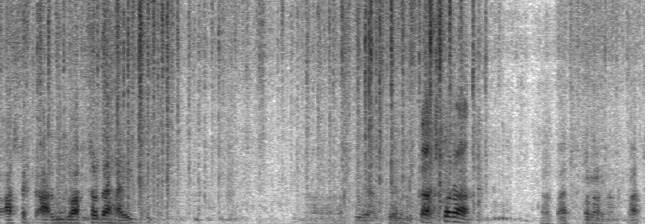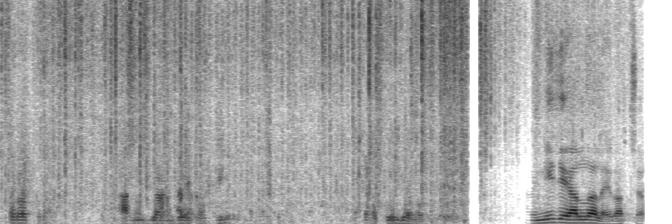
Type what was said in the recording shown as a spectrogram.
লাস্ট একটা আর্মি বাচ্চা দেখাই। কাজ করা? কাজ করা না, কাজ করা তো আর্মি প্ল্যান দিয়ে গেল আমি নিজে আল্লাহ লাই, বাচ্চা।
